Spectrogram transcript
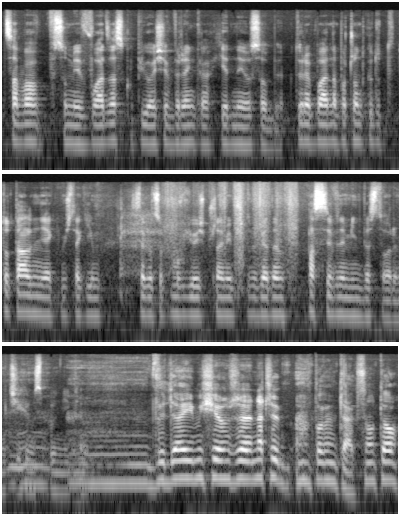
cała w sumie władza skupiła się w rękach jednej osoby, która była na początku totalnie jakimś takim, z tego co mówiłeś przynajmniej przed wywiadem, pasywnym inwestorem, cichym mm, wspólnikiem? Wydaje mi się, że znaczy, powiem tak, są to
